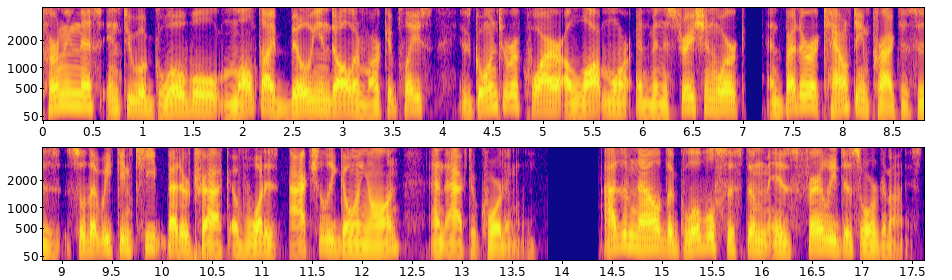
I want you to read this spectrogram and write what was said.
Turning this into a global, multi billion dollar marketplace is going to require a lot more administration work and better accounting practices so that we can keep better track of what is actually going on and act accordingly. As of now, the global system is fairly disorganized,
